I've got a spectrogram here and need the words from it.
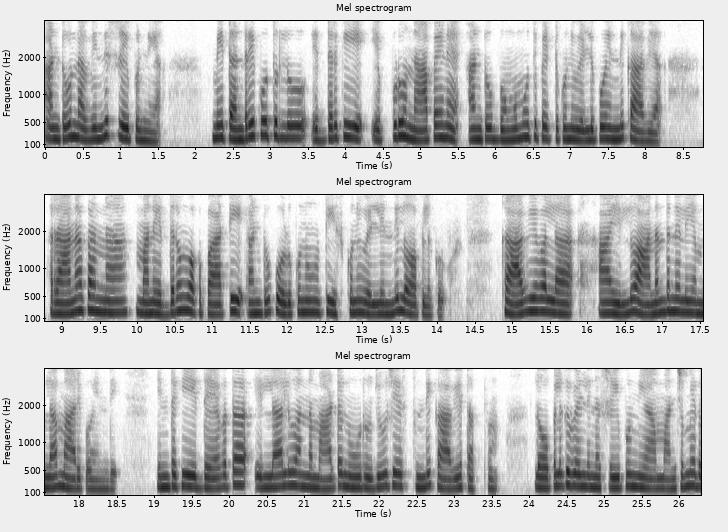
అంటూ నవ్వింది శ్రీపుణ్య. మీ తండ్రి కూతుర్లు ఇద్దరికి ఎప్పుడూ నాపైనే అంటూ బొంగమూతి పెట్టుకుని వెళ్ళిపోయింది కావ్య. రానా కన్నా మన ఇద్దరం ఒక పార్టీ అంటూ కొడుకును తీసుకుని వెళ్ళింది లోపలకు. కావ్య వల్ల ఆ ఇల్లు ఆనంద నిలయంలా మారిపోయింది. ఇంతకీ దేవత ఇల్లాలు అన్న మాటను రుజువు చేస్తుంది కావ్యతత్వం. లోపలికి వెళ్ళిన శ్రీపుణ్య మంచం మీద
